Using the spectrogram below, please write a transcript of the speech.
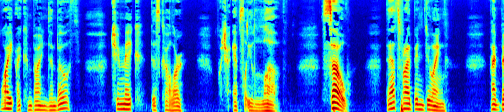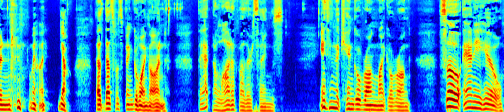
white, I combined them both to make this color, which I absolutely love. So, that's what I've been doing. I've been, yeah, that, that's what's been going on. That and a lot of other things. Anything that can go wrong might go wrong. So, anywho,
